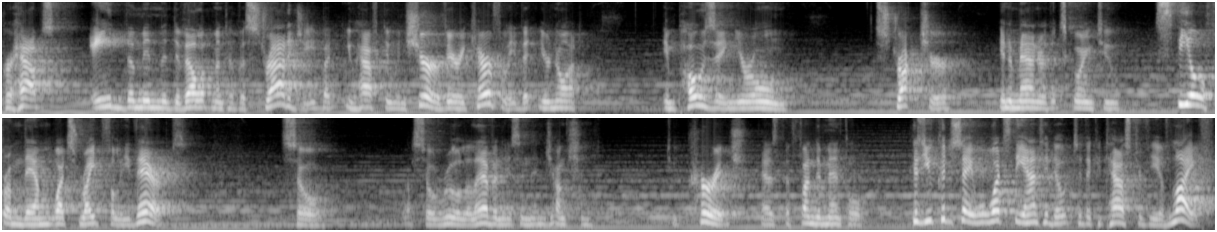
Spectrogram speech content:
perhaps aid them in the development of a strategy but you have to ensure very carefully that you're not imposing your own structure in a manner that's going to steal from them what's rightfully theirs so so rule 11 is an injunction to courage as the fundamental. Because you could say, well, what's the antidote to the catastrophe of life?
